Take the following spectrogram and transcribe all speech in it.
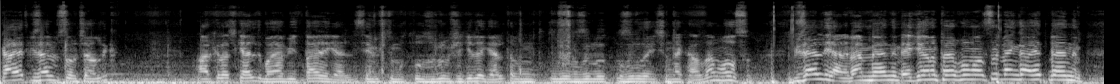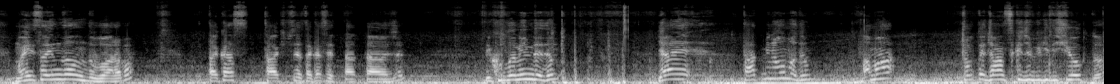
Gayet güzel bir sonuç aldık. Arkadaş geldi bayağı bir iddiayla geldi. Sevinçli, mutlu, huzurlu bir şekilde geldi. Tabii mutluluğu, huzurlu, huzuru da içinde kaldı ama olsun. Güzeldi yani ben beğendim. Egea'nın performansını ben gayet beğendim. Mayıs ayında alındı bu araba. Takas, takipçi de takas etti hatta aracı. Bir kullanayım dedim. Yani tatmin olmadım ama çok da can sıkıcı bir gidişi yoktu.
